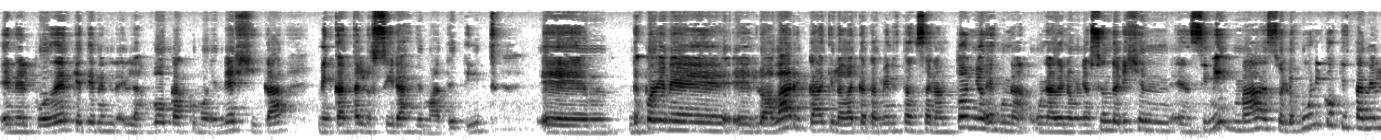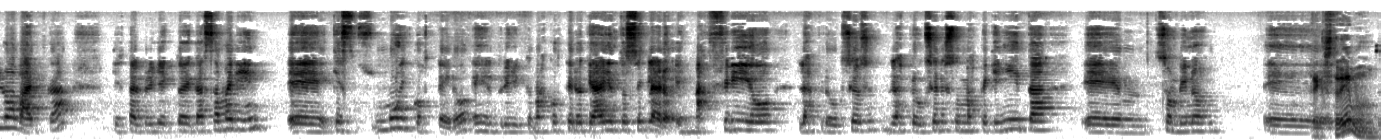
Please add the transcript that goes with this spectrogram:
en el poder que tienen las bocas como enérgica. Me encantan los ciras de Matetich. Eh, después viene eh, Lo Abarca, que Lo Abarca también está en San Antonio, es una, una, denominación de origen en sí misma, son los únicos que están en Lo Abarca, que está el proyecto de Casa Marín, eh, que es muy costero, es el proyecto más costero que hay, entonces claro, es más frío, las producciones, las producciones son más pequeñitas, son vinos... extremos.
